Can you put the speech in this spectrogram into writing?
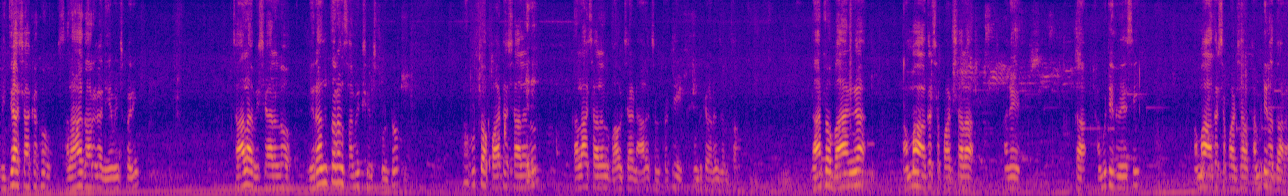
విద్యాశాఖకు సలహాదారుగా నియమించుకొని చాలా విషయాలలో నిరంతరం సమీక్షించుకుంటూ ప్రభుత్వ పాఠశాలలు కళాశాలలు బాగు చేయాలనే ఆలోచనతోటి ముందుకెళ్ళడం జరుగుతాం దాంట్లో భాగంగా అమ్మ ఆదర్శ పాఠశాల అనే ఒక కమిటీలు వేసి అమ్మ ఆదర్శ పాఠశాల కమిటీల ద్వారా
